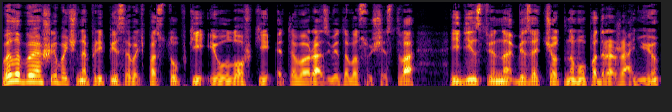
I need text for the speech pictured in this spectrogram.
Было бы ошибочно приписывать поступки и уловки этого развитого существа единственно безотчетному подражанию.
